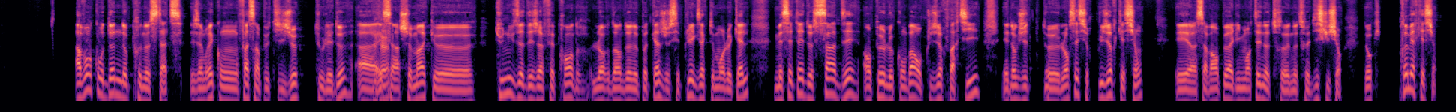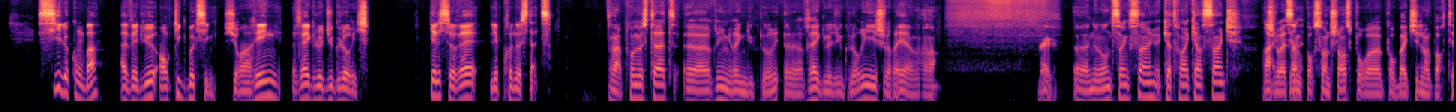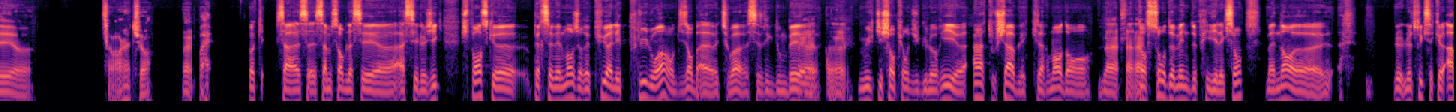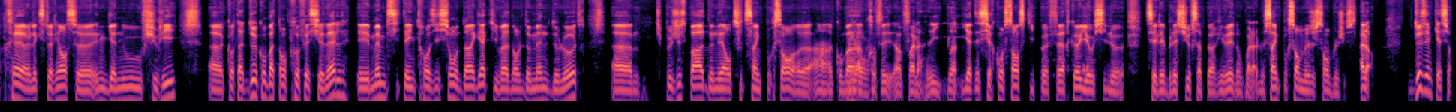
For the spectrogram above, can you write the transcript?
avant qu'on donne nos pronostats, j'aimerais qu'on fasse un petit jeu tous les deux. Euh, et Mhm. c'est un chemin que tu nous as déjà fait prendre lors d'un de nos podcasts, je ne sais plus exactement lequel, mais c'était de scinder un peu le combat en plusieurs parties. Et donc, je vais te lancer sur plusieurs questions et euh, ça va un peu alimenter notre, notre discussion. Donc, première question. Si le combat avait lieu en kickboxing, sur un ring, règle du glory, quels seraient les pronostats? Voilà, pronostat, euh, ring, règle du glory, euh, règle du glory, je verrais euh, euh, 95-5, 95-5. Ouais, verrais 5% de chance pour, euh, pour Baki de l'emporter. euh. Enfin voilà, tu vois. Ok, ça, ça, ça me semble assez, euh, assez logique. Je pense que personnellement, j'aurais pu aller plus loin en me disant, bah, tu vois, Cédric Doumbé, euh, Ouais, multi-champion du Glory, euh, intouchable, clairement dans, ouais, ouais. dans son domaine de prédilection. Maintenant, le, le truc, c'est qu'après l'expérience euh, Ngannou Fury, euh, quand tu as deux combattants professionnels, et même si tu as une transition d'un gars qui va dans le domaine de l'autre, euh, tu peux juste pas donner en dessous de 5% euh, à un combat professionnel. Voilà, il Ouais. y a des circonstances qui peuvent faire que, il y a aussi le, les blessures, ça peut arriver. Donc voilà, le 5% me semble juste. Alors, deuxième question.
